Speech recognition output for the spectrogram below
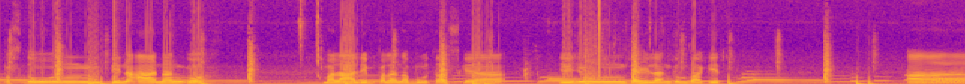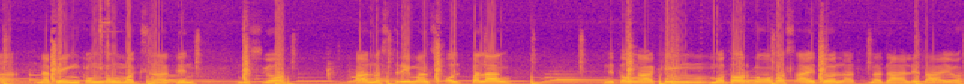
Tapos nung dinaanan ko, malalim pala na butas kaya yun yung dahilan kung bakit ah nabengkong tong mags natin. Diyos ko, halos 3 months old pa lang nitong aking motor mga boss idol at nadali tayo.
